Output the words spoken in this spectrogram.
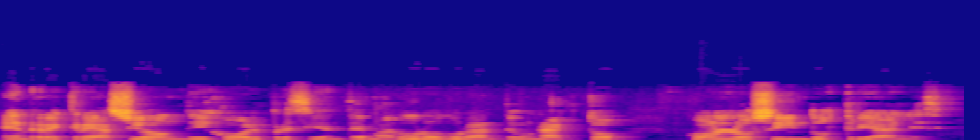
en recreación, dijo el presidente Maduro durante un acto con los industriales.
